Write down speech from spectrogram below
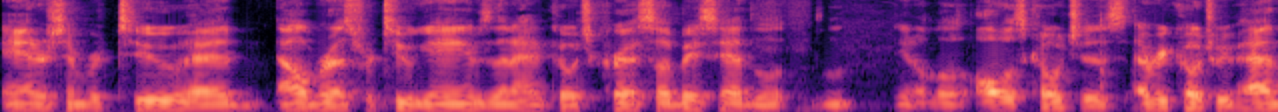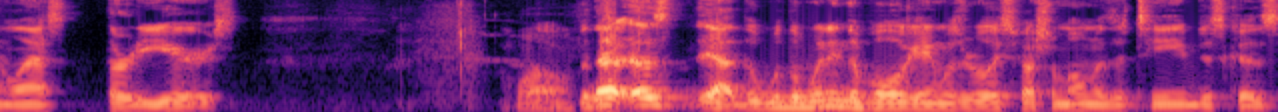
Anderson for two, had Alvarez for two games, and then I had Coach Chryst. So I basically had you know all those coaches, every coach we've had in the last thirty years. Wow. but that, that, was yeah, the, the winning the bowl game was a really special moment as a team, just because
